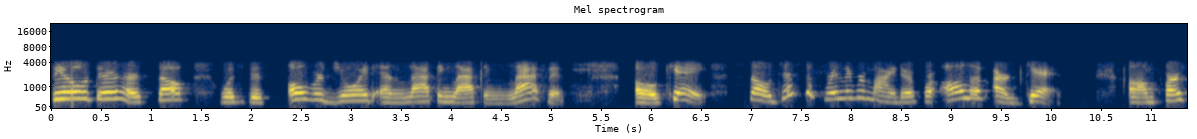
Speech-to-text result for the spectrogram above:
builder herself was just overjoyed and laughing, laughing, laughing. Okay, so just a friendly reminder for all of our guests um, first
